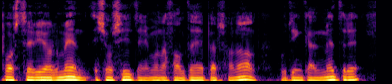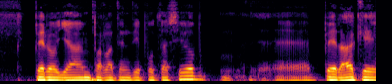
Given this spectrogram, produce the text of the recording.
posteriorment, això sí, tenim una falta de personal, ho tinc que admetre, però ja hem parlat en Diputació eh, per a que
